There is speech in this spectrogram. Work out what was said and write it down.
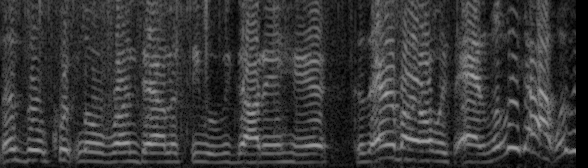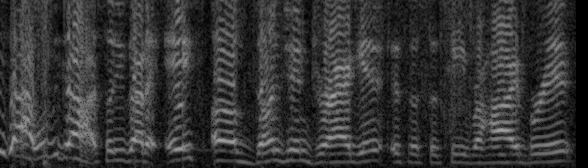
Let's do a quick little rundown and see what we got in here. Because everybody always asks, what we got, what we got, what we got. So you got an eighth of Dungeon Dragon. It's a sativa hybrid.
